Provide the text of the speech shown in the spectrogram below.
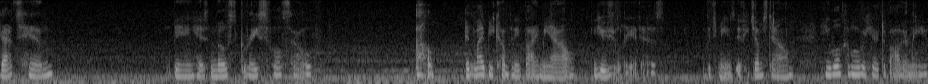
that's him being his most graceful self. Um, it might be accompanied by a meow. Usually it is. Which means if he jumps down, he will come over here to bother me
